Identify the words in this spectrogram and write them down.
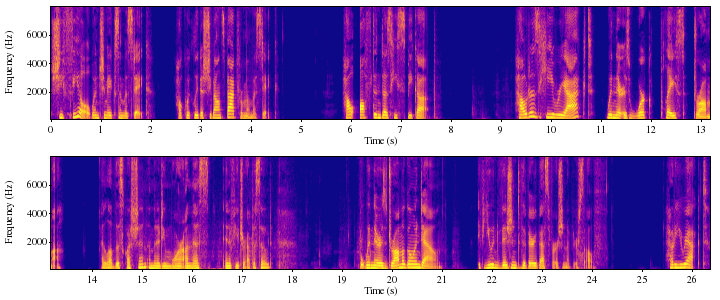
she feel when she makes a mistake? How quickly does she bounce back from a mistake? How often does he speak up? How does he react when there is workplace drama? I love this question. I'm going to do more on this in a future episode. But when there is drama going down, if you envisioned the very best version of yourself, how do you react?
